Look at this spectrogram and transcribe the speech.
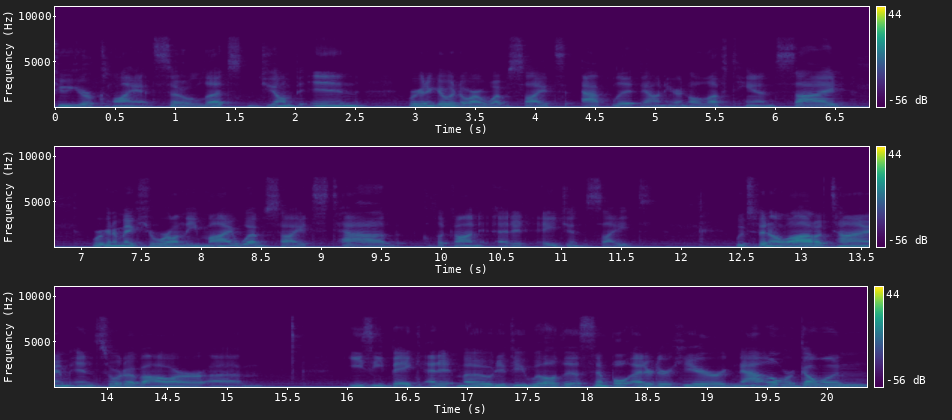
to your clients. So, let's jump in we're going to go into our website's applet down here on the left-hand side. We're going to make sure we're on the My Websites tab. Click on Edit Agent Site. We've spent a lot of time in sort of our um, easy bake edit mode, if you will, the simple editor here. Now we're going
